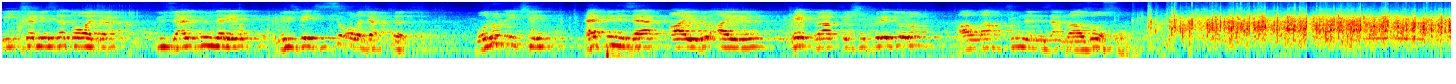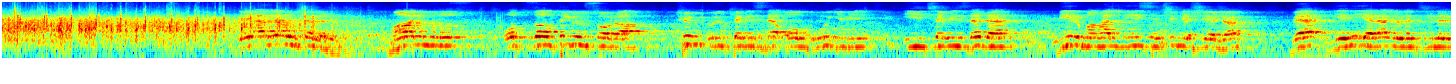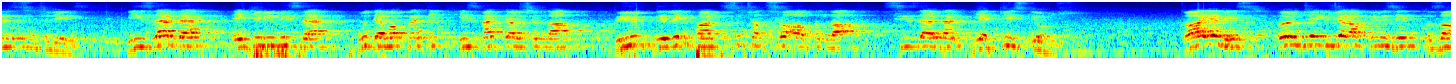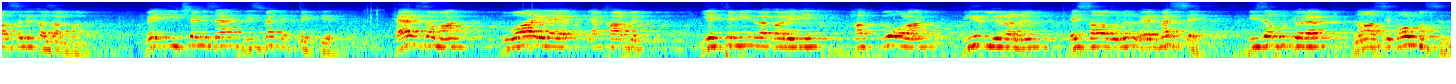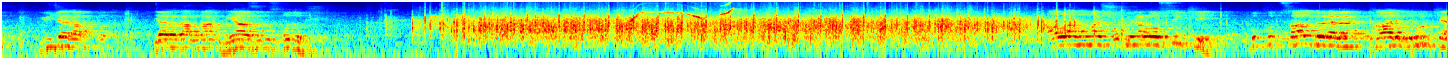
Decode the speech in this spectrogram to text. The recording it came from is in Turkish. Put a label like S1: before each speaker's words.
S1: ilçemizde doğacak güzel günlerin müjdecisi olacaktır. Bunun için hepinize ayrı ayrı tekrar teşekkür ediyorum. Allah cümlenizden razı olsun. Değerli hemşehrilerim, malumunuz 36 gün sonra tüm ülkemizde olduğu gibi ilçemizde de bir mahalli seçim yaşayacak ve yeni yerel yöneticilerimizi seçeceğiz. Bizler de ekibimizle bu demokratik hizmet yarışında Büyük Birlik Partisi çatısı altında sizlerden yetki istiyoruz. Gayemiz önce Yüce Rabbimizin rızasını kazanmak ve ilçemize hizmet etmektir. Her zaman dua ile yakardık. Yetimin ve garibin hakkı olan bir liranın hesabını vermezsek bize bu görev nasip olmasın. Yüce Rabbı Yaradan'dan niyazımız budur. Allah'ıma şükürler olsun ki bu kutsal göreve talip olurken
